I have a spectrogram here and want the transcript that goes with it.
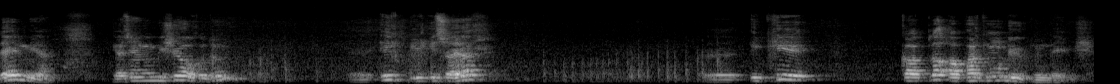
değil mi ya? Geçen gün bir şey okudum. Ee, İlk bilgisayar iki katlı apartman büyüklüğündeymiş.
